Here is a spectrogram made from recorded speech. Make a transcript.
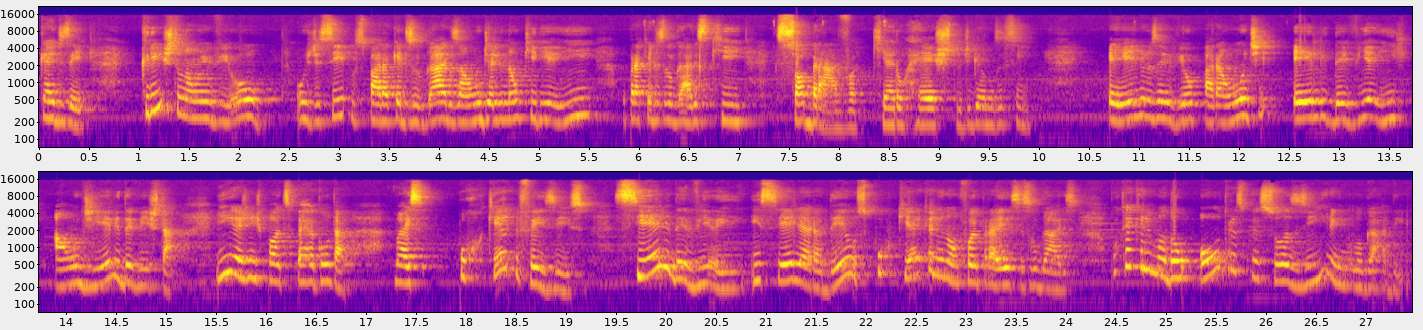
Quer dizer, Cristo não enviou os discípulos para aqueles lugares aonde ele não queria ir, ou para aqueles lugares que sobrava, que era o resto, digamos assim. Ele os enviou para onde ele devia ir, aonde ele devia estar. E a gente pode se perguntar, mas por que ele fez isso? Se ele devia ir e se ele era Deus, por que é que ele não foi para esses lugares? Por que, que ele mandou outras pessoas irem no lugar dele?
